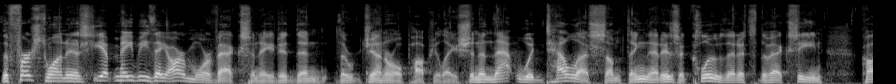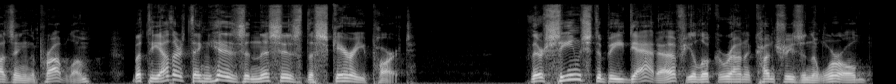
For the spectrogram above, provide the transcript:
The first one is, yeah, maybe they are more vaccinated than the general population, and that would tell us something. That is a clue that it's the vaccine causing the problem. But the other thing is, and this is the scary part, there seems to be data, if you look around at countries in the world,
